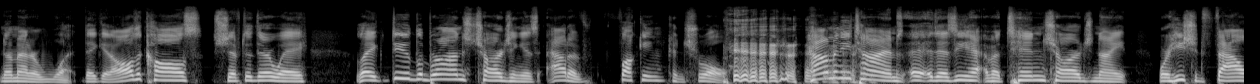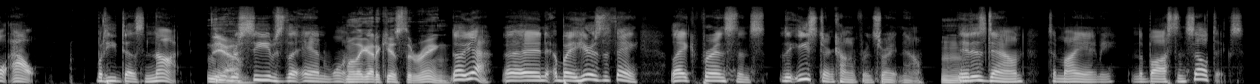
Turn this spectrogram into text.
no matter what. They get all the calls shifted their way. Like, dude, LeBron's charging is out of fucking control. How many times uh, does he have a 10 charge night where he should foul out, but he does not? He Yeah. receives the and one. Well, they got to kiss the ring. No, yeah, Uh, and but here's the thing. Like for instance, the Eastern Conference right now, Mhm. it is down to Miami and the Boston Celtics.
